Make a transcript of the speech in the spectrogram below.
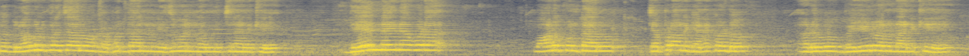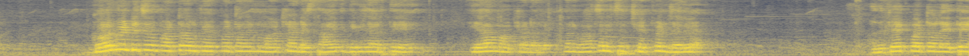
ఒక గ్లోబల్ ప్రచారం ఒక అబద్ధాన్ని నిజమని నమ్మించడానికి దేన్నైనా కూడా వాడుకుంటారు. చెప్పడానికి వెనకడు అడుగు వెయ్యడు అనడానికి గవర్నమెంట్ ఇచ్చిన పట్టాలు ఫేక్ పట్టాలని మాట్లాడే స్థాయికి దిగజారితే ఎలా మాట్లాడాలి? దానికి వాసన ఇచ్చిన స్టేట్మెంట్ చదివా. అది ఫేక్ పట్టాలు అయితే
